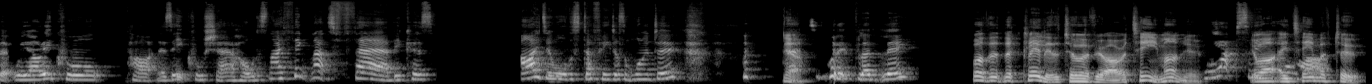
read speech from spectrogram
But we are equal partners, equal shareholders, and I think that's fair because I do all the stuff he doesn't want to do, yeah. to put it bluntly. Well, the, the, clearly the two of you are a team, aren't you? We You absolutely are a team of two.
